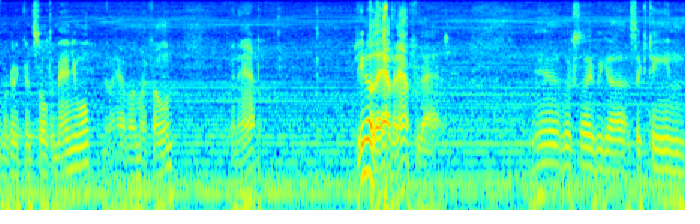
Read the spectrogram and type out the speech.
we're going to consult a manual that I have on my phone, an app. You know they have an app for that. Yeah, it looks like we got 16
